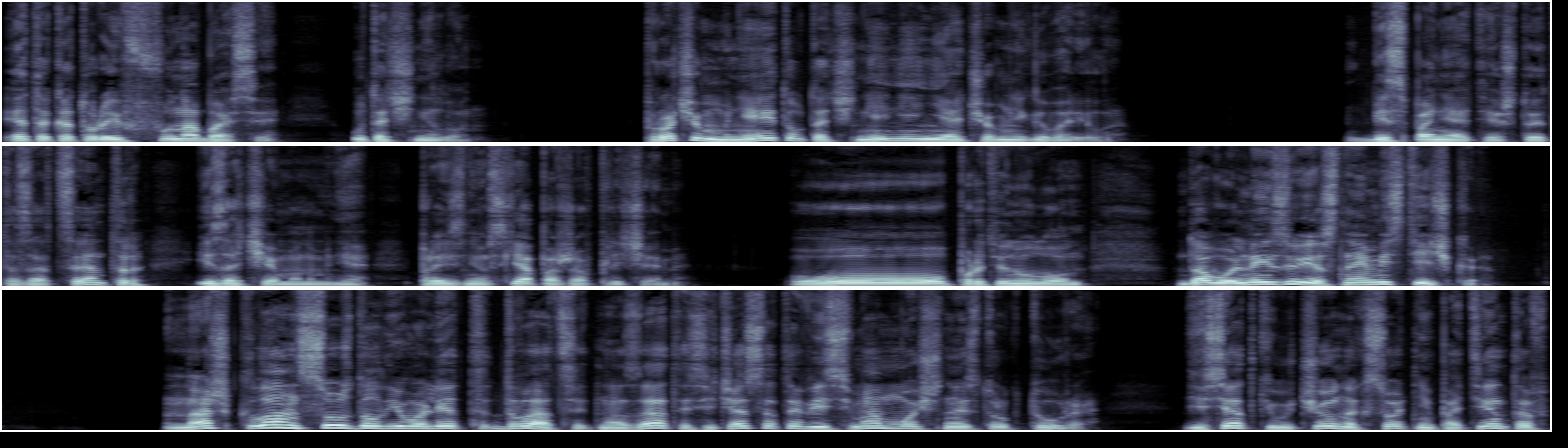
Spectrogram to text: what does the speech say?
это который в Фунабасе, уточнил он. Впрочем, мне это уточнение ни о чем не говорило. «Без понятия, что это за центр и зачем он мне», — произнес я, пожав плечами. «О, — протянул он, — довольно известное местечко. Наш клан создал его лет двадцать назад, и сейчас это весьма мощная структура. Десятки ученых, сотни патентов.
